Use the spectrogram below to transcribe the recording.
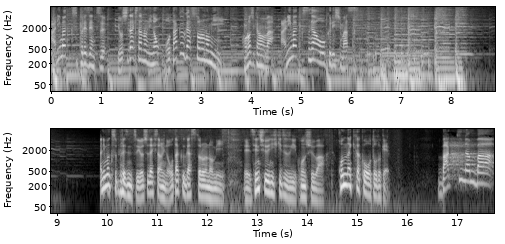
アニマックスプレゼンツ吉田久典のオタクガストロノミー。この時間はアニマックスがお送りします。アニマックスプレゼンツ吉田久典のオタクガストロノミー、えー先週に引き続き今週はこんな企画をお届け。バックナンバ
